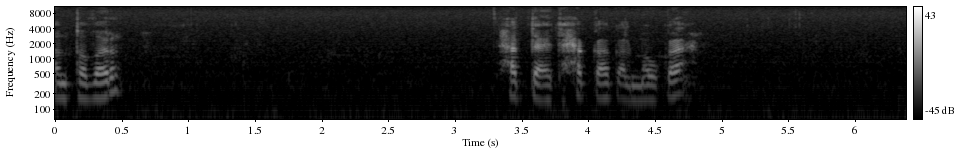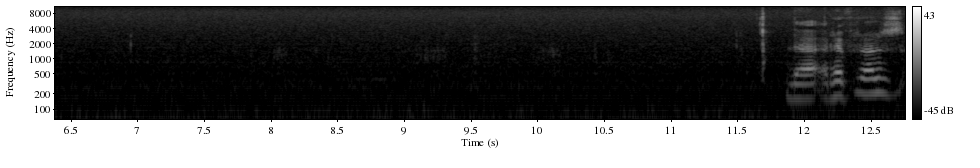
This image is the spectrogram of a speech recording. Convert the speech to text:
انتظر حتى يتحقق الموقع. The referrals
